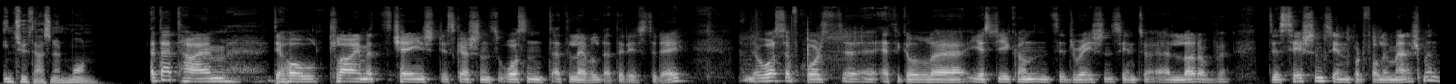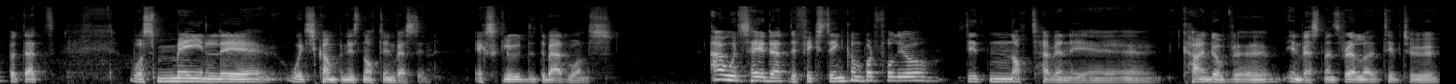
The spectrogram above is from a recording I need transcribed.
in 2001. At that time, the whole climate change discussions wasn't at the level that it is today. There was, of course, uh, ethical uh, ESG considerations into a lot of decisions in portfolio management, but that was mainly which companies not to invest in. exclude the bad ones. I would say that the fixed income portfolio did not have any uh, kind of uh, investments relative to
